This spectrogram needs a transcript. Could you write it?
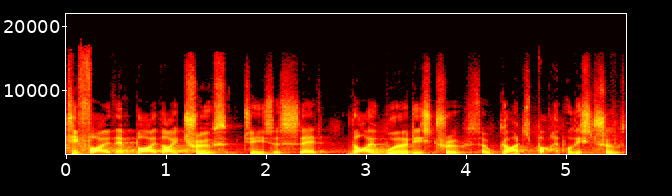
Sanctify them by thy truth, Jesus said. Thy word is truth. So God's Bible is truth.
